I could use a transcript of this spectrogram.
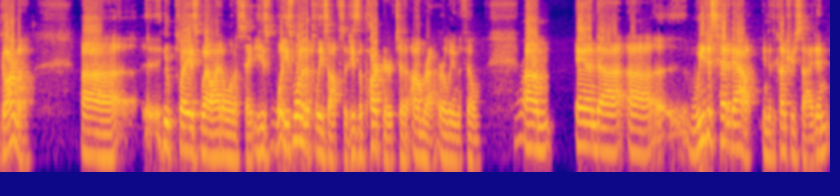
Garma, uh, who plays well. I don't want to say he's well, he's one of the police officers. He's the partner to Amra early in the film, right. um, and uh, uh, we just headed out into the countryside, and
